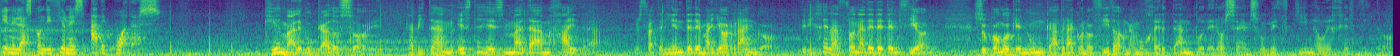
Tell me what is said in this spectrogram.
Tiene las condiciones adecuadas. Qué mal educado soy. Capitán, esta es Madame Hydra, nuestra teniente de mayor rango. Dirige la zona de detención. Supongo que nunca habrá conocido a una mujer tan poderosa en su mezquino ejército.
